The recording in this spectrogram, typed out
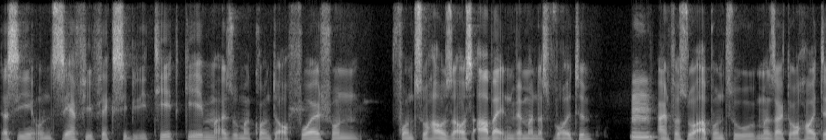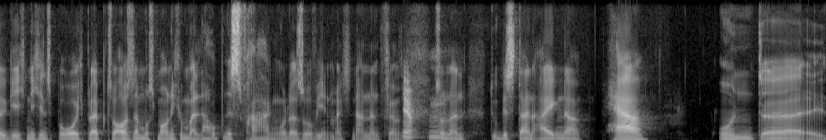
dass sie uns sehr viel Flexibilität geben. Also man konnte auch vorher schon von zu Hause aus arbeiten, wenn man das wollte. Mhm. Einfach so ab und zu. Man sagt, oh, heute gehe ich nicht ins Büro, ich bleibe zu Hause. Da muss man auch nicht um Erlaubnis fragen oder so wie in manchen anderen Firmen. Ja. Mhm. Sondern du bist dein eigener Herr und äh,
